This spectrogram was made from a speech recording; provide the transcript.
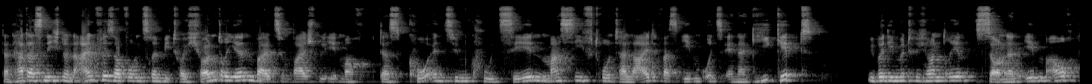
dann hat das nicht nur einen Einfluss auf unsere Mitochondrien, weil zum Beispiel eben auch das Coenzym Q10 massiv darunter leidet, was eben uns Energie gibt über die Mitochondrien, sondern eben auch,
